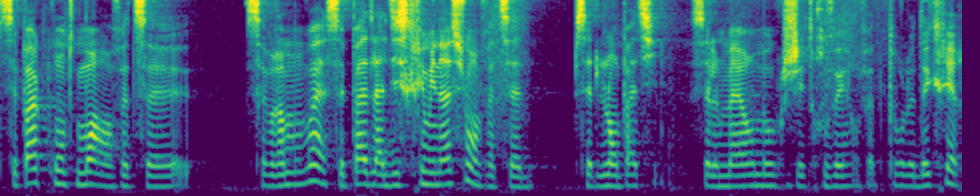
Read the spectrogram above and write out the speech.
c'est pas contre moi. En fait, c'est vraiment, ouais, c'est pas de la discrimination. En fait, c'est de l'empathie. C'est le meilleur mot que j'ai trouvé en fait pour le décrire.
